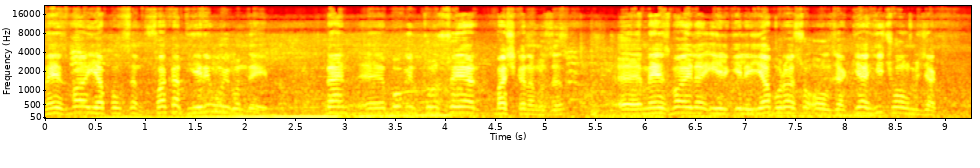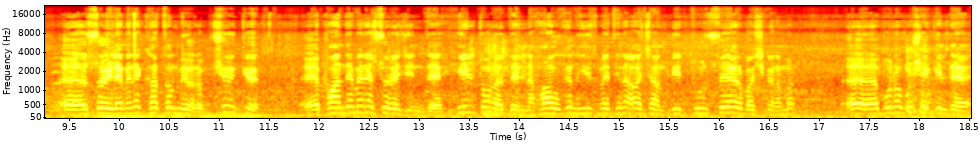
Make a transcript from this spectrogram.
Mezba yapılsın fakat yeri uygun değil. Ben e, bugün Tunsuyer Başkanımızın e, mezba ile ilgili ya burası olacak ya hiç olmayacak e, söylemine katılmıyorum. Çünkü e, pandemine sürecinde Hilton Oteli'ne halkın hizmetini açan bir Tunsuyer Başkanımın e, bunu bu şekilde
